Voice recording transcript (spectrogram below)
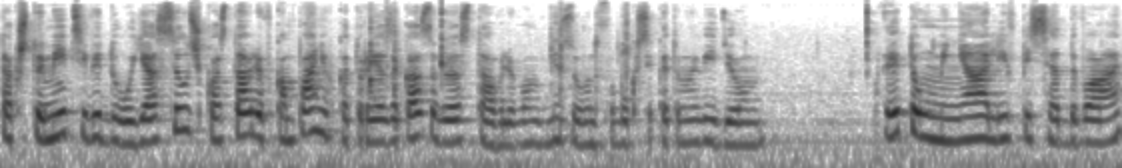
так что имейте в виду, я ссылочку оставлю в компанию, в которой я заказываю, оставлю вам внизу в инфобоксе к этому видео. Это у меня Лив 52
